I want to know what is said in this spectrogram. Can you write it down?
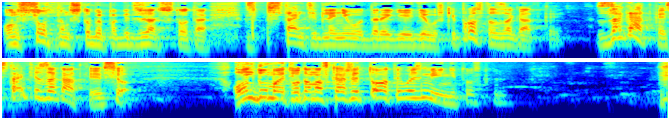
Он создан, чтобы побеждать что-то. Станьте для него, дорогие девушки, просто загадкой. Загадкой, станьте загадкой, и все. Он думает, вот она скажет то, а ты возьми, не то скажи.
